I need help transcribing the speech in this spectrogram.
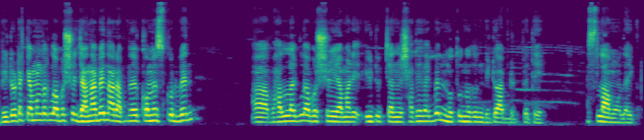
ভিডিওটা কেমন লাগল অবশ্যই জানাবেন, আর আপনারা কমেন্টস করবেন। ভালো লাগলে অবশ্যই আমার ইউটিউব চ্যানেলের সাথে থাকবেন। নতুন নতুন ভিডিও আপডেট পেতে। আসসালামু আলাইকুম।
